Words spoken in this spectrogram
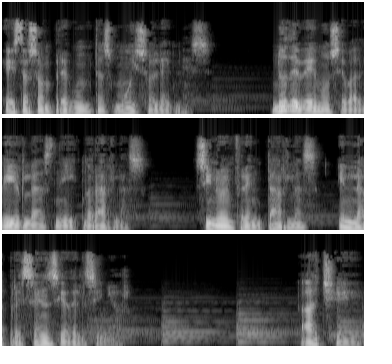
Estas son preguntas muy solemnes. No debemos evadirlas ni ignorarlas, sino enfrentarlas en la presencia del Señor. H.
